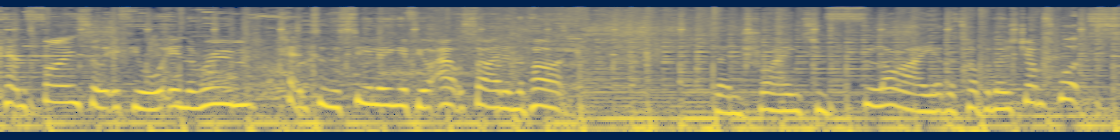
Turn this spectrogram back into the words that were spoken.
can find. So, if you're in the room, head to the ceiling. If you're outside in the park, then trying to fly at the top of those jump squats.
